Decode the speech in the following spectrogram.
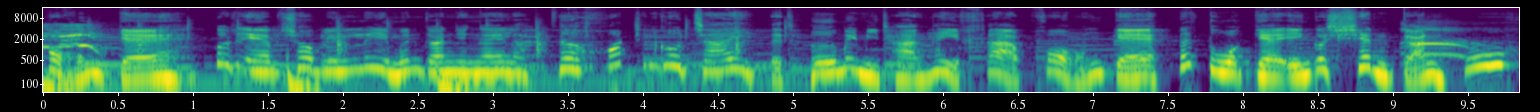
พ่อของแก ก็แอบชอบลิลลี่เหมือนกันยังไงล่ะ เธอฮอตฉันเข้าใจ แต่เธอไม่มีทางให้ค่าพ่อของแก และตัวแกเองก็เช่นกันโอ้โห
